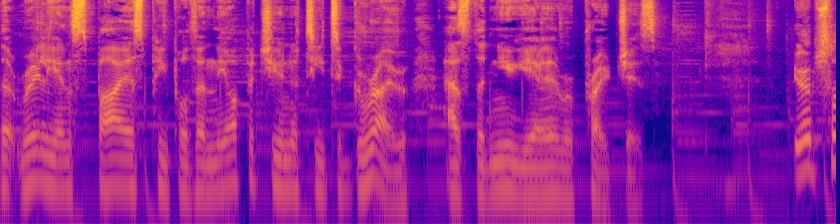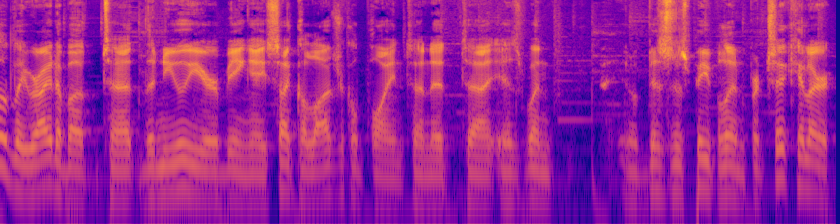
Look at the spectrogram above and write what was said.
that really inspires people than the opportunity to grow as the new year approaches. You're absolutely right about uh, the new year being a psychological point, and it uh, is when you know business people in particular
